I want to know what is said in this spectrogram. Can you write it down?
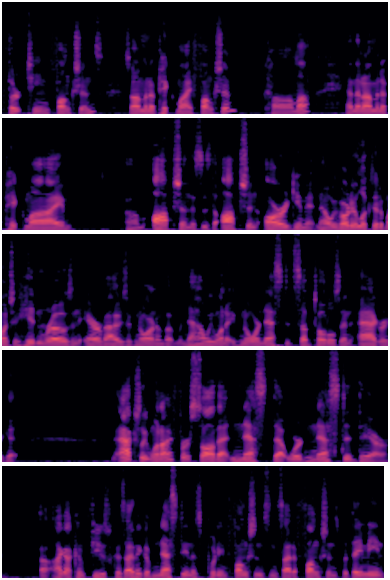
13 functions. So I'm going to pick my function, comma, and then I'm going to pick my um, option. This is the option argument. Now we've already looked at a bunch of hidden rows and error values, ignoring them. But now we want to ignore nested subtotals and aggregate. Actually, when I first saw that nest, that word nested there, uh, I got confused because I think of nesting as putting functions inside of functions, but they mean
